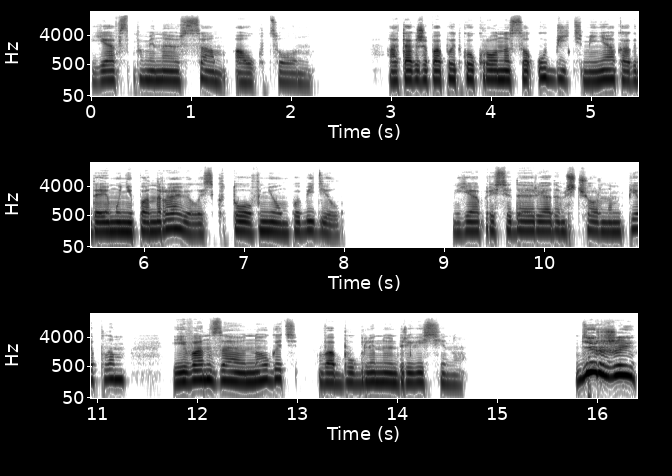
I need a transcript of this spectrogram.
Я вспоминаю сам аукцион а также попытку Кроноса убить меня, когда ему не понравилось, кто в нем победил. Я приседаю рядом с черным пеплом и вонзаю ноготь в обугленную древесину. «Держи!»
